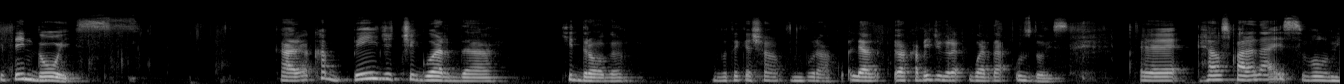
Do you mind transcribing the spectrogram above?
E tem dois. Cara, eu acabei de te guardar. Que droga. Vou ter que achar um buraco. Aliás, eu acabei de guardar os dois. É Hell's Paradise, volume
